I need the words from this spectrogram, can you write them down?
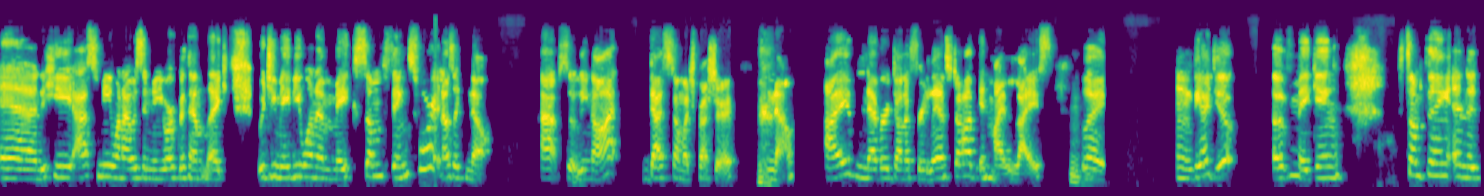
and he asked me when i was in new york with him like would you maybe want to make some things for it? And i was like no absolutely not. That's so much pressure. No. I've never done a freelance job in my life. Mm-hmm. like mm, the idea of making something and the,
